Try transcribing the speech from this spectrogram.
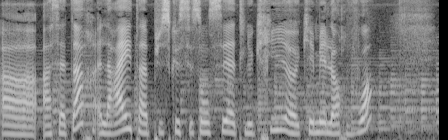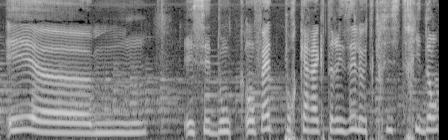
à, cet art, la Haïta, puisque c'est censé être le cri euh, qu'émet leur voix. Et, euh, et c'est donc en fait pour caractériser le cri strident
